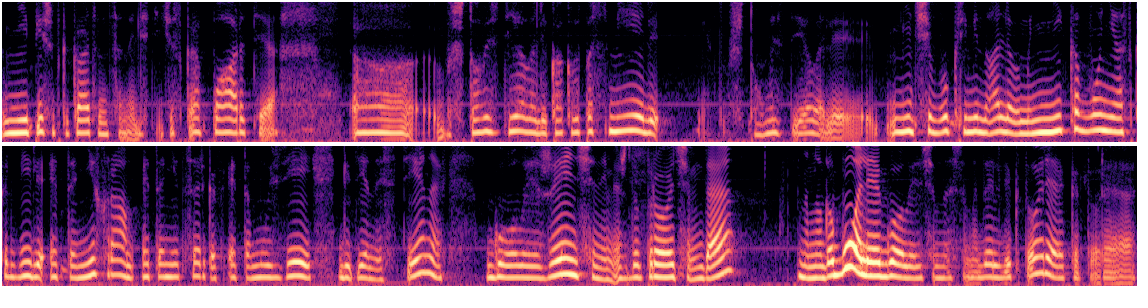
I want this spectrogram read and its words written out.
мне пишет какая-то националистическая партия, что вы сделали, как вы посмели, что мы сделали? Ничего криминального, мы никого не оскорбили. Это не храм, это не церковь, это музей, где на стенах голые женщины, между прочим, да, намного более голые, чем наша модель Виктория, которая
